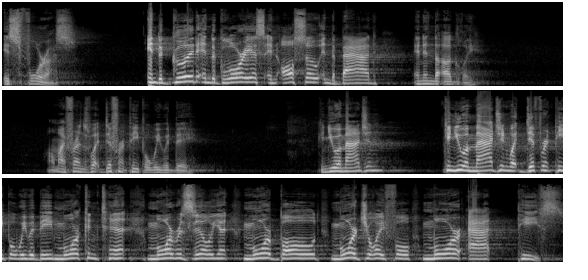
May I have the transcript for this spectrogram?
is for us? In the good and the glorious, and also in the bad and in the ugly. Oh, my friends, what different people we would be. Can you imagine? Can you imagine what different people we would be? More content, more resilient, more bold, more joyful, more at peace.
